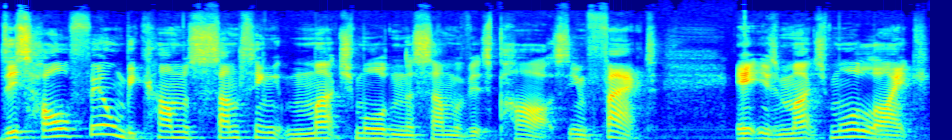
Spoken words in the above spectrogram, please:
this whole film becomes something much more than the sum of its parts. In fact, it is much more like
